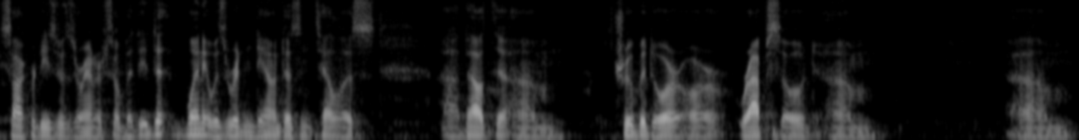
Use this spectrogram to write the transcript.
Socrates was around or so. But it, when it was written down, doesn't tell us uh, about the um, troubadour or rhapsode um, um,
